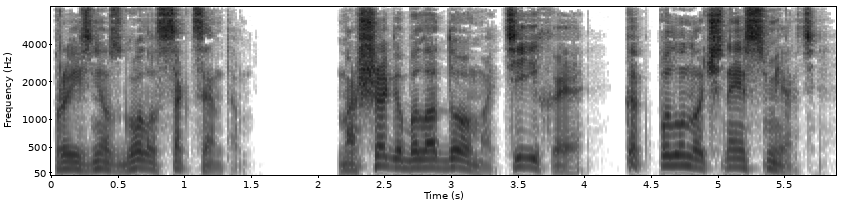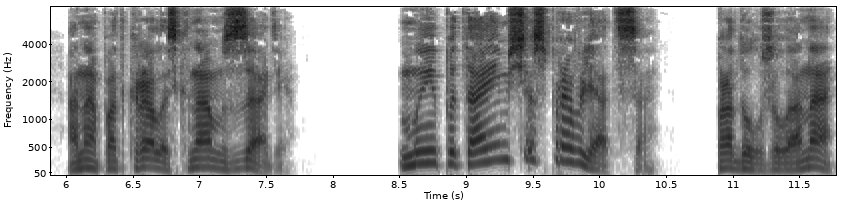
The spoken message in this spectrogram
произнес голос с акцентом. Машега была дома, тихая, как полуночная смерть. Она подкралась к нам сзади. «Мы пытаемся справляться», — продолжила она,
